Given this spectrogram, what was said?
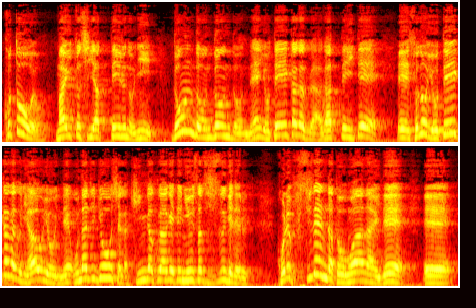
ことを毎年やっているのに、どんどんどんどんね、予定価格が上がっていて、えー、その予定価格に合うようにね、同じ業者が金額を上げて入札し続けてる。これ不自然だと思わないで、え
